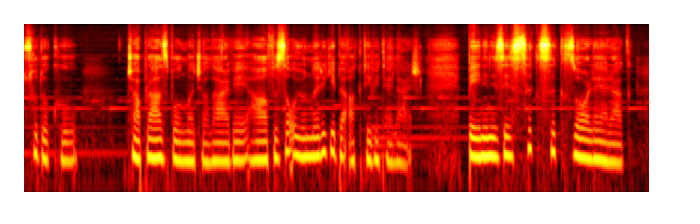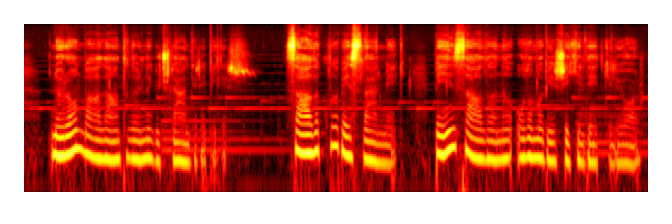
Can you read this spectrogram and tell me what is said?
Sudoku, çapraz bulmacalar ve hafıza oyunları gibi aktiviteler beyninizi sık sık zorlayarak nöron bağlantılarını güçlendirebilir. Sağlıklı beslenmek beyin sağlığını olumlu bir şekilde etkiliyor.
